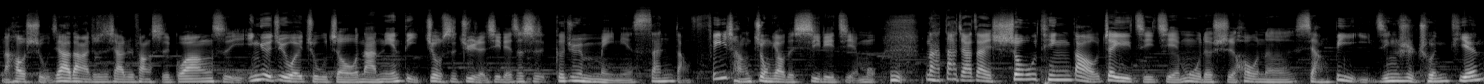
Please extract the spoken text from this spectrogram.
然后暑假当然就是夏日放时光，是以音乐剧为主轴，那年底就是巨人系列，这是歌剧院每年三档非常重要的系列节目。嗯，那大家在收听到这一集节目的时候呢，想必已经是春天，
